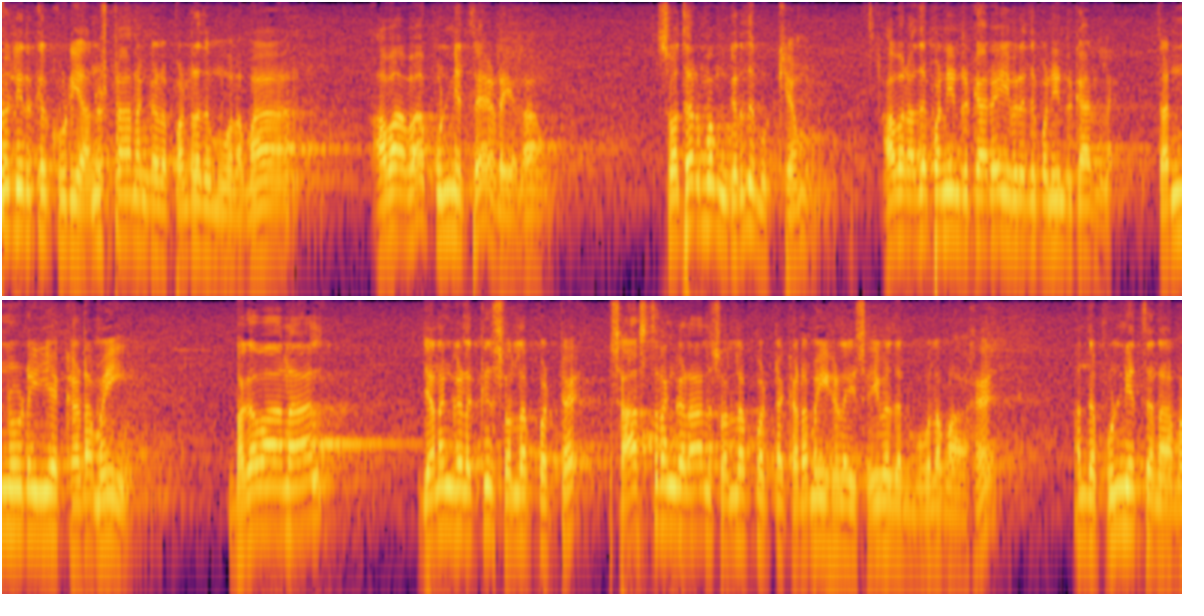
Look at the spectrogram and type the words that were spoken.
சொல்லியிருக்கக்கூடிய அனுஷ்டானங்களை பண்ணுறது மூலமாக அவாவா புண்ணியத்தை அடையலாம். ஸ்வதர்மங்கிறது முக்கியம். அவர் அதை பண்ணிட்டு இருக்காரு இவர் இது பண்ணிட்டு இல்லை. தன்னுடைய கடமை. பகவானால் ஜனங்களுக்கு சொல்லப்பட்ட சாஸ்திரங்களால் சொல்லப்பட்ட கடமைகளை செய்வதன் மூலமாக அந்த புண்ணியத்தை நாம்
